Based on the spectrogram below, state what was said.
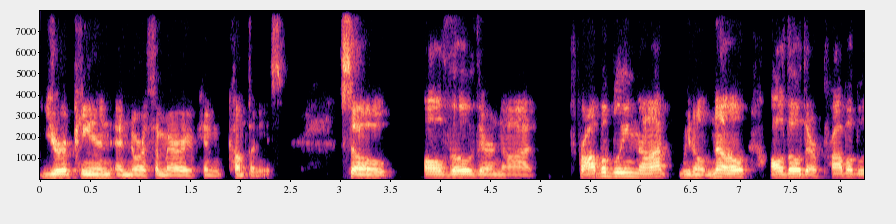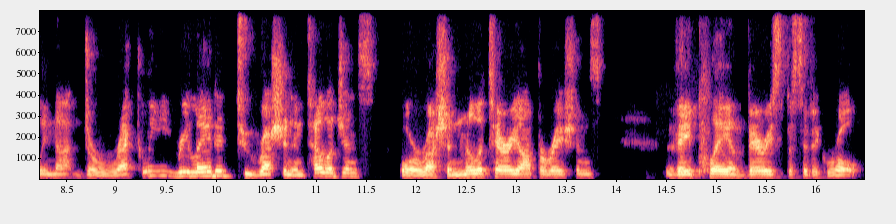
European and North American companies. So, although they're not probably not, we don't know, although they're probably not directly related to Russian intelligence or Russian military operations, they play a very specific role,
